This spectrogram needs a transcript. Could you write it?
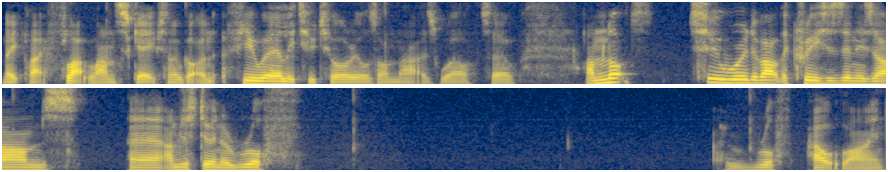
make like flat landscapes, and I've got a few early tutorials on that as well. So I'm not too worried about the creases in his arms. Uh, I'm just doing a rough a rough outline.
